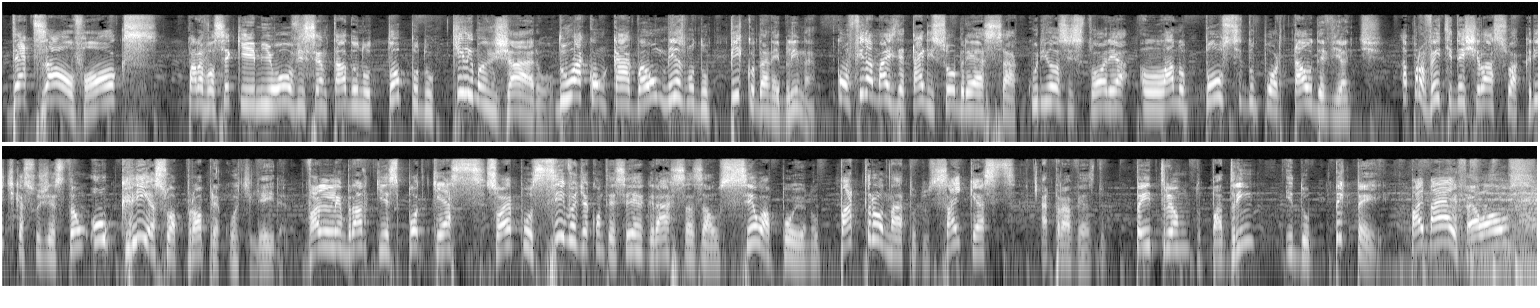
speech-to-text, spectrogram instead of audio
That's all, folks! Para você que me ouve sentado no topo do Kilimanjaro, do Aconcagua ou mesmo do Pico da Neblina, confira mais detalhes sobre essa curiosa história lá no post do Portal Deviante. Aproveite e deixe lá sua crítica, sugestão ou crie a sua própria cordilheira. Vale lembrar que esse podcast só é possível de acontecer graças ao seu apoio no patronato do SciCast, através do Patreon, do Padrim e do PicPay. Bye bye, fellows!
